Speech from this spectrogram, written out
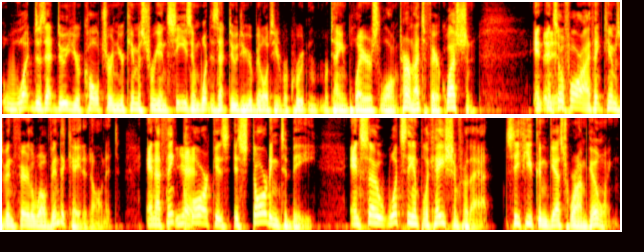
what does that do to your culture and your chemistry in season? What does that do to your ability to recruit and retain players long term? That's a fair question. And It and so far i think tim's been fairly well vindicated on it. And i think Yeah. clark is is starting to be. And so what's the implication for that see if you can guess where i'm going.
